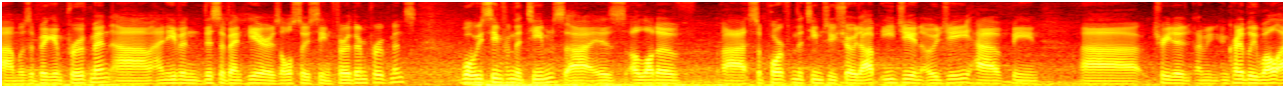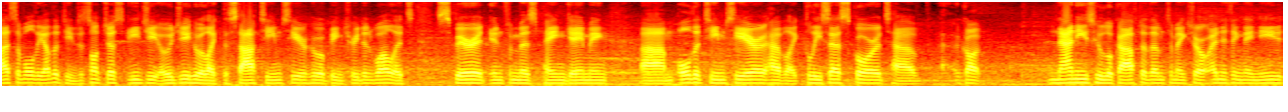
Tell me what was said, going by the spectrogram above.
um, was a big improvement, uh, and even this event here has also seen further improvements. What we've seen from the teams uh, is a lot of uh, support from the teams who showed up. EG and OG have been uh, treated, I mean, incredibly well, as of all the other teams. It's not just EG, OG who are like the star teams here who are being treated well. It's Spirit, Infamous, Pain Gaming. Um, all the teams here have like police escorts, have got nannies who look after them to make sure anything they need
